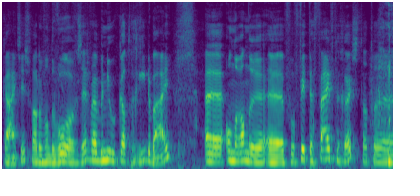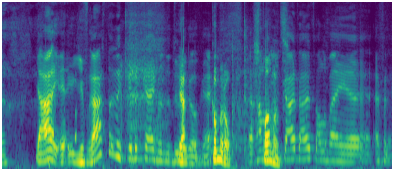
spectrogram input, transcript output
kaartjes. We hadden van tevoren gezegd, we hebben een nieuwe categorie erbij. Eh, onder andere eh, voor fitte vijftigers. Dat, eh, ja, je, je vraagt, dan, dan krijgen we het natuurlijk ook. Hè? Kom erop. Daar gaan we Spannend. een kaart uit, allebei even,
